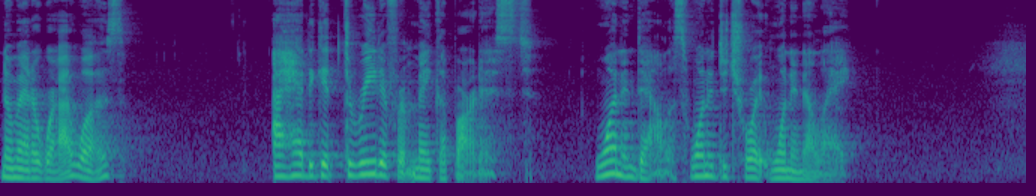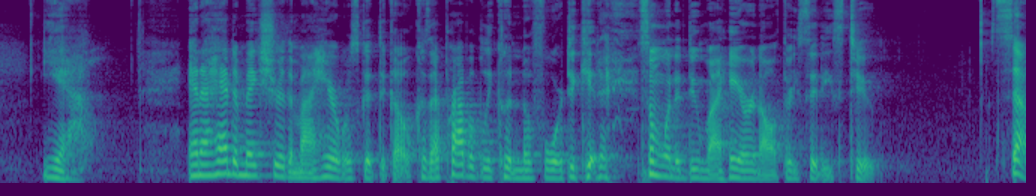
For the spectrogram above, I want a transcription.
no matter where I was. I had to get three different makeup artists one in Dallas, one in Detroit, one in LA. Yeah. And I had to make sure that my hair was good to go because I probably couldn't afford to get someone to do my hair in all three cities too. So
